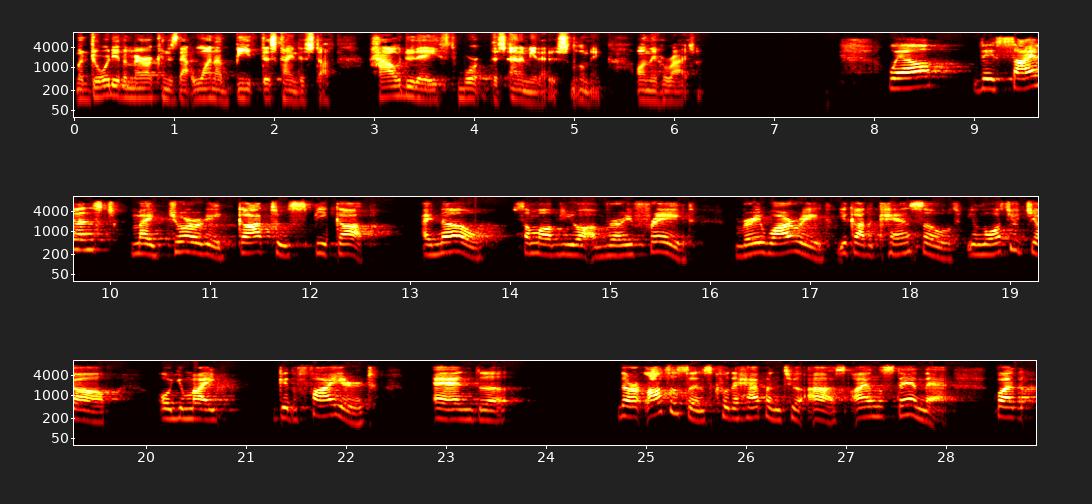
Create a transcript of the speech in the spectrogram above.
majority of Americans that want to beat this kind of stuff? How do they thwart this enemy that is looming on the horizon? Well, the silenced majority got to speak up. I know some of you are very afraid, very worried. You got canceled, you lost your job, or you might get fired. And uh, there are lots of things could happen to us. I understand that. But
